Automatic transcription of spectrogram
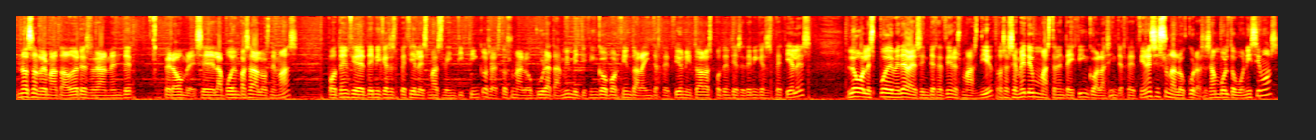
no son rematadores realmente. Pero hombre, se la pueden pasar a los demás. Potencia de técnicas especiales más 25, o sea, esto es una locura también, 25% a la intercepción y todas las potencias de técnicas especiales. Luego les puede meter a las intercepciones más 10, o sea, se mete un más 35 a las intercepciones, es una locura, se han vuelto buenísimos.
